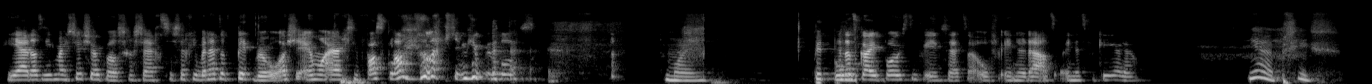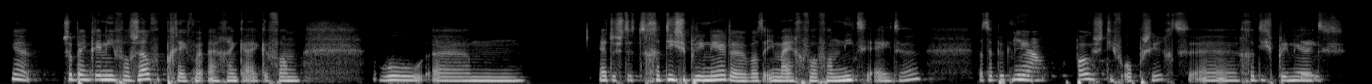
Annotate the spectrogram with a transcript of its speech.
Ja, dat heeft mijn zusje ook wel eens gezegd. Ze zegt, je bent net een pitbull. Als je eenmaal ergens in vastklampt, dan laat je niet meer los. Mooi. Pitbull. En dat kan je positief inzetten of inderdaad in het verkeerde. Ja, precies. Ja. Zo ben ik in ieder geval zelf op een gegeven moment naar gaan kijken van hoe... Um, ja, dus het gedisciplineerde, wat in mijn geval van niet eten, dat heb ik nu ja positief opzicht, uh, gedisciplineerd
